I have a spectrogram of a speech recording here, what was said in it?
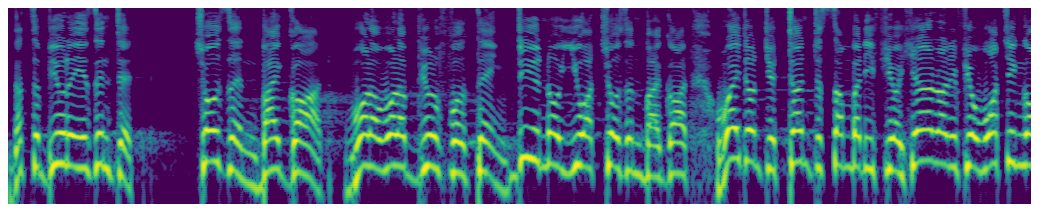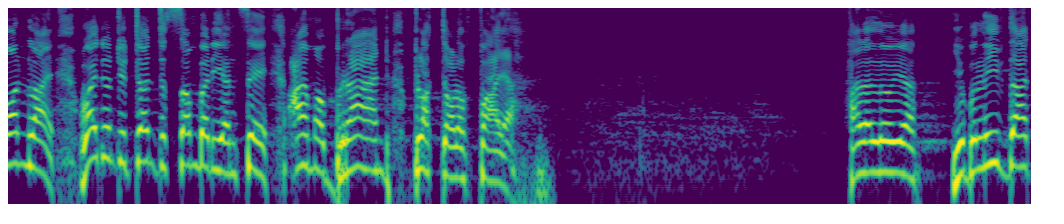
That's the beauty, isn't it? Chosen by God. What a, what a beautiful thing. Do you know you are chosen by God? Why don't you turn to somebody if you're here or if you're watching online? Why don't you turn to somebody and say, I'm a brand plucked out of fire? Hallelujah. You believe that?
